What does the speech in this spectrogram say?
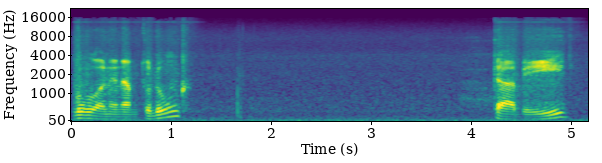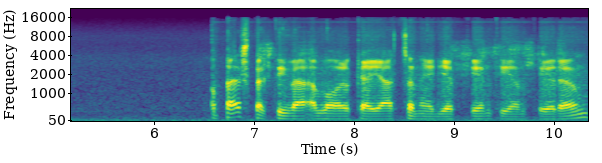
Googolni nem tudunk. Kb. így. A perspektívával kell játszani egyébként ilyen téren.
